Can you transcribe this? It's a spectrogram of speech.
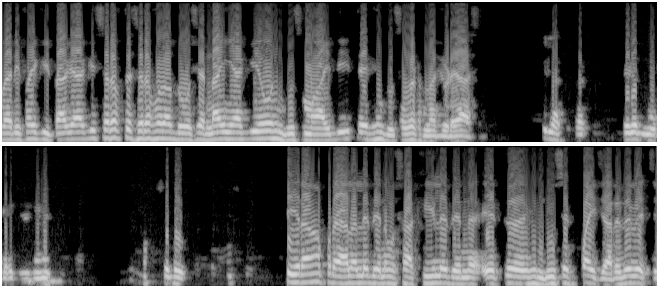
ਵੈਰੀਫਾਈ ਕੀਤਾ ਗਿਆ ਕਿ ਸਿਰਫ ਤੇ ਸਿਰਫ ਉਹਦਾ ਦੋਸ਼ ਇੰਨਾ ਹੀ ਹੈ ਕਿ ਉਹ ਹਿੰਦੂ ਸਮਾਜ ਦੀ ਤੇ ਹਿੰਦੂ ਸੰਗਠਨ ਨਾਲ ਜੁੜਿਆ ਹੋਇਆ ਸੀ। ਕੀ ਲੱਗਦਾ ਜਿਹੜੇ ਮਦਰ ਜਿਹਨਾਂ ਨੇ ਮਕਸਦ 13 ਅਪ੍ਰੈਲ ਵਾਲੇ ਦਿਨ, ਵਿਸਾਖੀ ਵਾਲੇ ਦਿਨ ਇੱਕ ਹਿੰਦੂ ਸਿੱਖ ਭਾਈਚਾਰੇ ਦੇ ਵਿੱਚ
